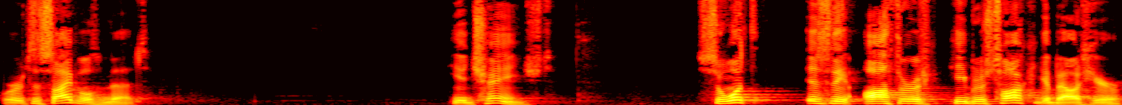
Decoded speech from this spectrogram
where his disciples met. He had changed. So what is the author of Hebrews talking about here?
